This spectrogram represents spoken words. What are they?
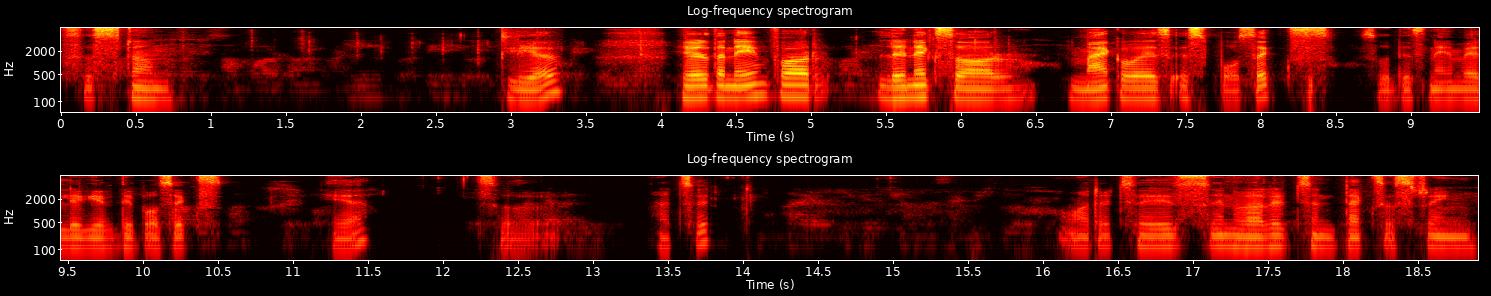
System clear here the name for Linux or Mac OS is POSIX so this name value give the POSIX here. So that's it. What it says invalid syntax string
